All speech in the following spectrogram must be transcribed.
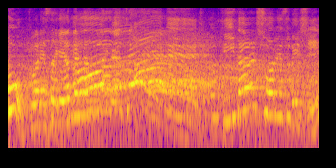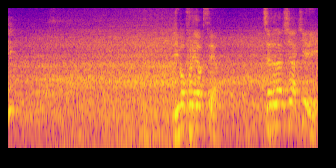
오! 수아레스에게 아, 연결됐습니다. 네. 아, 네. 수아레스, 메시. 리버풀의 역세요. 제르단 샤키리.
